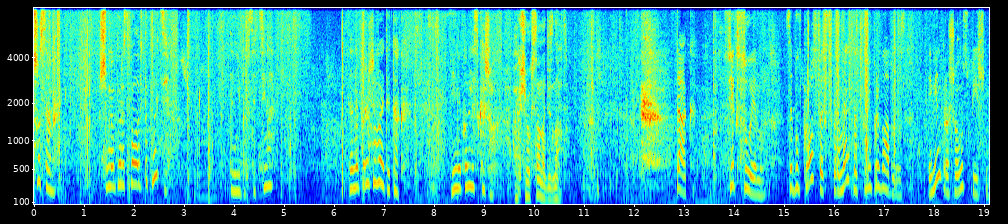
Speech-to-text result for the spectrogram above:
Що саме? Що ми переспали в теплиці? Та ніби все ціле. Та не переживайте так. Я нікому не скажу. А якщо Оксана дізнається? Так, фіксуємо. Це був просто експеримент на твою привабливість. І він пройшов успішно.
